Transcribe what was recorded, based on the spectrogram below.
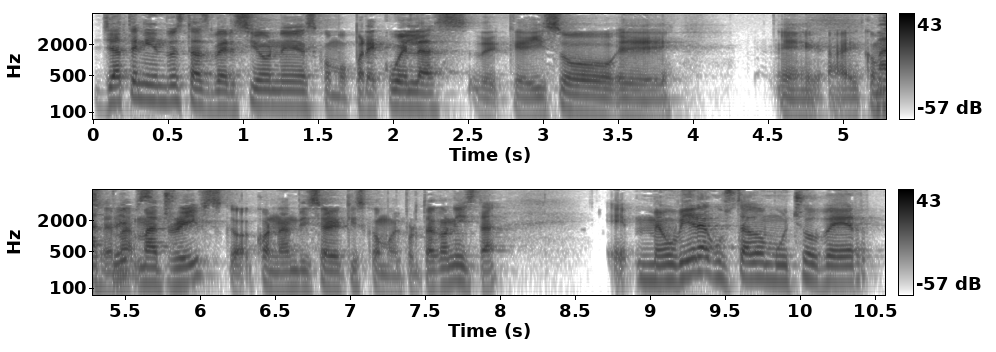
ya teniendo estas versiones como precuelas de, que hizo, eh, eh, ¿cómo Matt se llama? Reeves. Matt Reeves, co- con Andy Serkis como el protagonista, eh, me hubiera gustado mucho ver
